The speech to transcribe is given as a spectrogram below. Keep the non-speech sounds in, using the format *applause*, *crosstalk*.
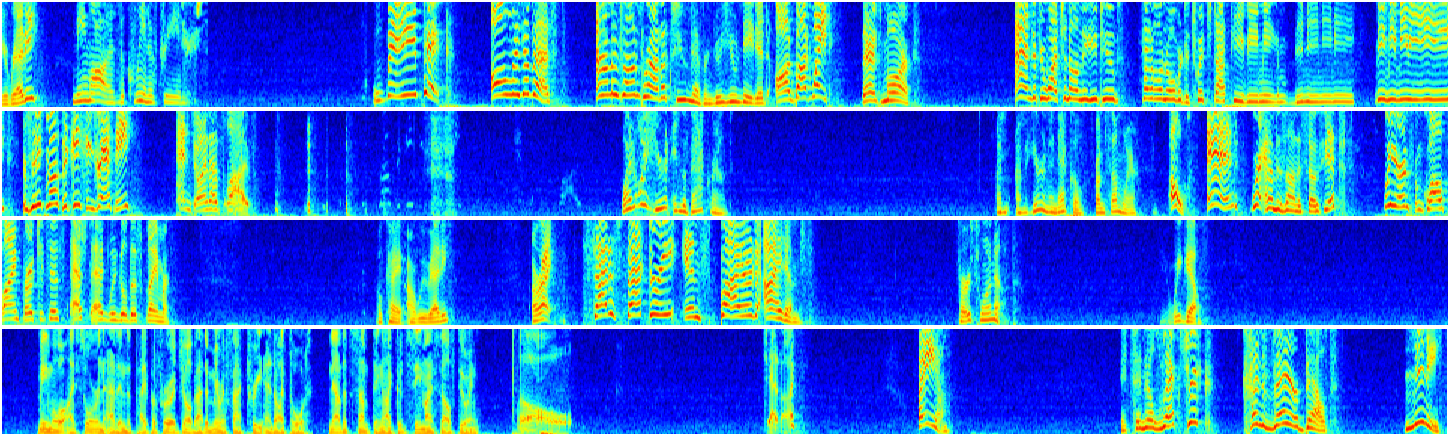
You ready? Meemaw is the queen of creators. We pick only the best Amazon products you never knew you needed on, but wait, there's more. And if you're watching on the YouTubes, head on over to twitch.tv, me, me, me, me, me, me, me, me, me, me, Mother Geeky Granny, and join us live. Why do I hear it in the background? I'm I'm hearing an echo from somewhere. Oh, and we're Amazon associates. *laughs* We earn from qualifying purchases. Hashtag legal disclaimer. Okay, are we ready? All right. Satisfactory inspired items. First one up. Here we go. Meanwhile, I saw an ad in the paper for a job at a mirror factory and I thought, now that's something I could see myself doing. Oh. Jedi. Bam! It's an electric conveyor belt. Mini.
